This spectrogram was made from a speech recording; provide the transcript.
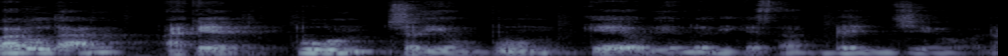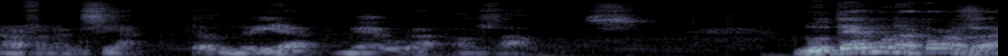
Per tant, aquest punt seria un punt que hauríem de dir que està ben georreferenciat. Caldria veure els altres. Notem una cosa,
